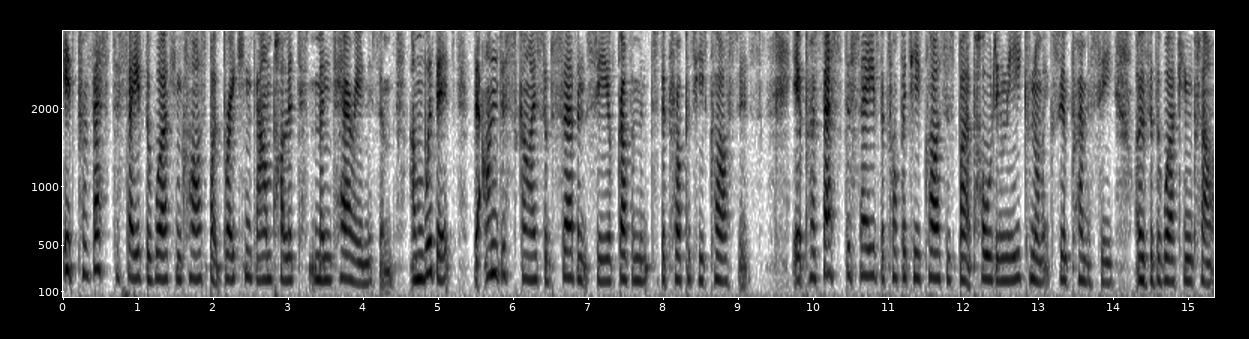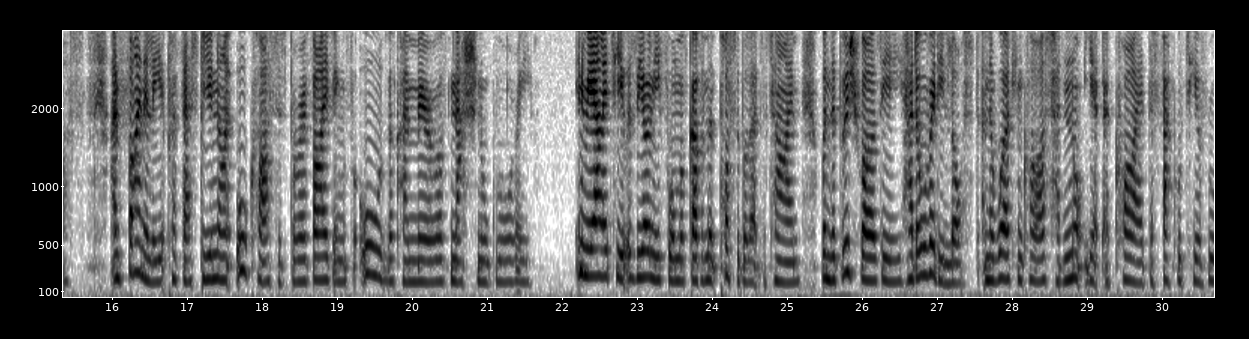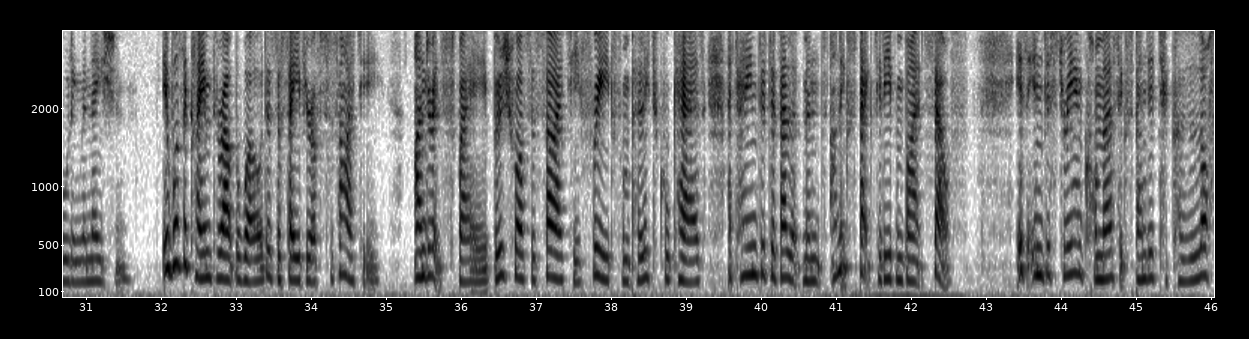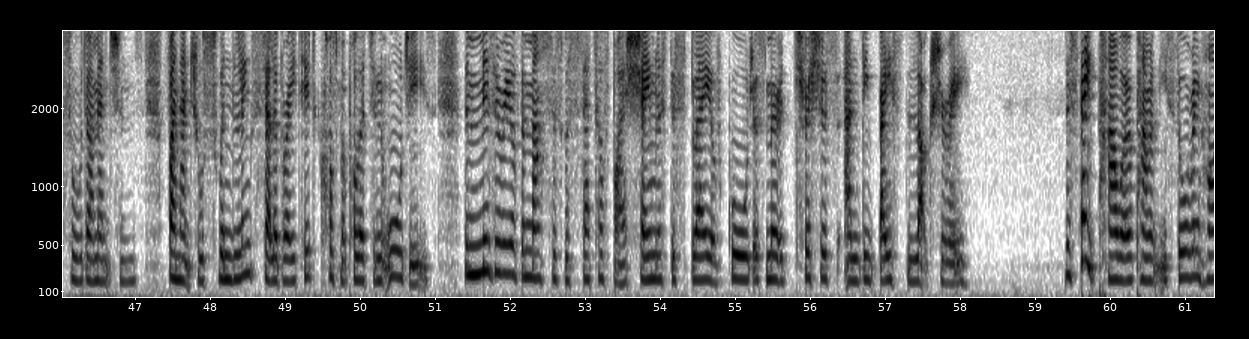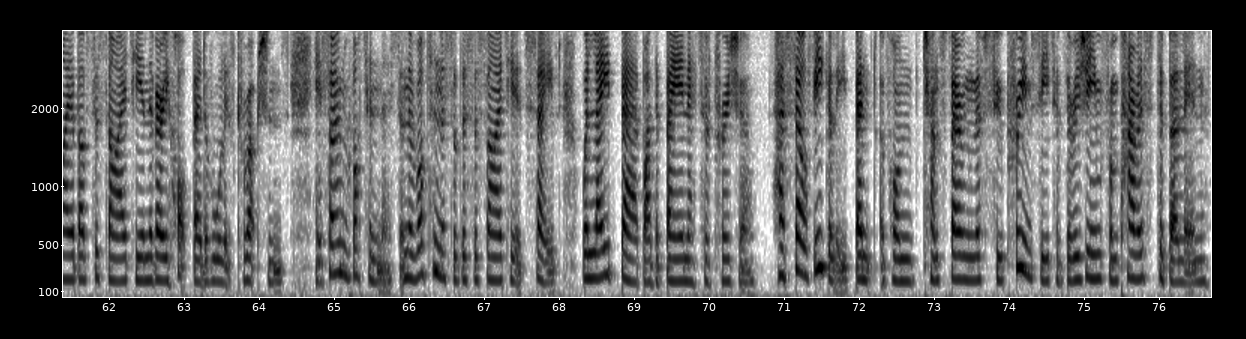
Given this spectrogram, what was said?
It professed to save the working class by breaking down parliamentarianism and with it the undisguised subserviency of government to the propertied classes. It professed to save the propertied classes by upholding the economic supremacy over the working class. And finally, it professed to unite all classes by reviving for all the chimera of national glory. In reality, it was the only form of government possible at the time, when the bourgeoisie had already lost and the working class had not yet acquired the faculty of ruling the nation. It was acclaimed throughout the world as the saviour of society. Under its sway, bourgeois society, freed from political cares, attained a development unexpected even by itself. Its industry and commerce expanded to colossal dimensions. Financial swindling celebrated cosmopolitan orgies. The misery of the masses was set off by a shameless display of gorgeous, meretricious, and debased luxury. The state power apparently soaring high above society in the very hotbed of all its corruptions, its own rottenness and the rottenness of the society it saved, were laid bare by the bayonet of Prussia herself eagerly bent upon transferring the supreme seat of the regime from Paris to Berlin.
